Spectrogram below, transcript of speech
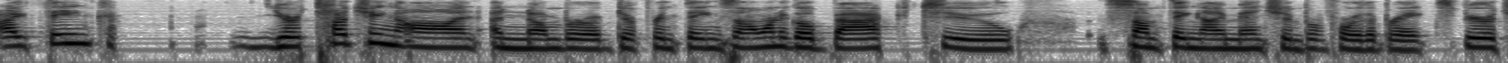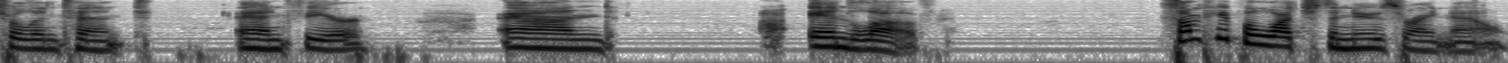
I- think you're touching on a number of different things. And I want to go back to something I mentioned before the break spiritual intent and fear and uh, and love. Some people watch the news right now.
